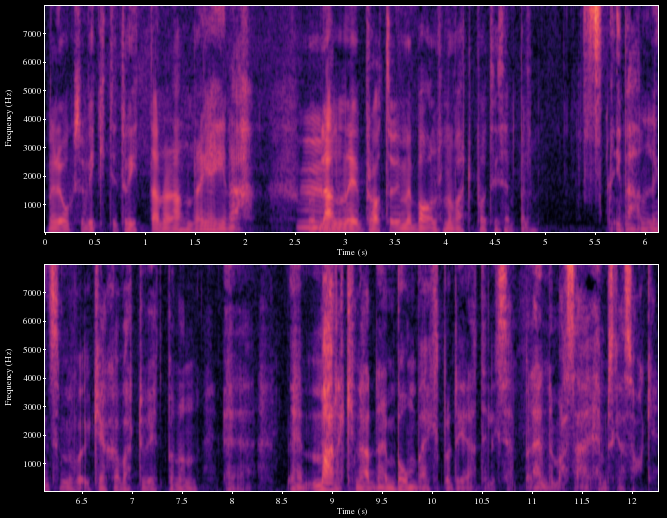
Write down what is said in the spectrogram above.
Men det är också viktigt att hitta de andra grejerna. Mm. Och ibland pratar vi med barn som har varit på till exempel i behandling som kanske har varit du vet, på någon eh, eh marknad där en bomb har exploderat till exempel. Det händer massa hemska saker.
